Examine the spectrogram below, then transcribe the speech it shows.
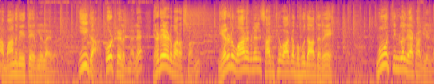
ಆ ಮಾನವೀಯತೆ ಇರಲಿಲ್ಲ ಇವಾಗ. ಈಗ ಕೋರ್ಟ್ ಹೇಳಿದ್ಮೇಲೆ ಎರಡೇ ಎರಡು ವಾರ ಸ್ವಾಮಿ, ಎರಡು ವಾರಗಳಲ್ಲಿ ಸಾಧ್ಯವಾಗಬಹುದಾದರೆ ಮೂರು ತಿಂಗಳಲ್ಲಿ ಯಾಕೆ ಆಗಲಿಲ್ಲ?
